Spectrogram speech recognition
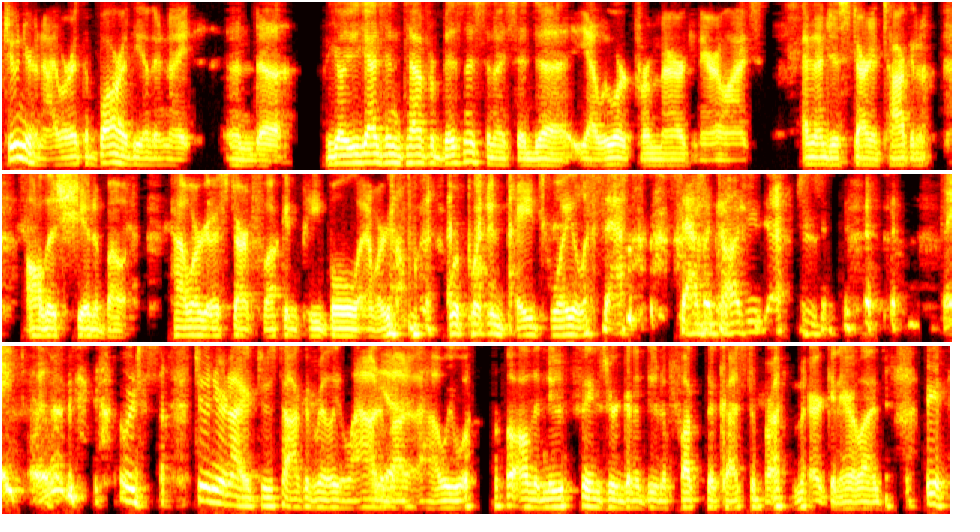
Junior and I were at the bar the other night and, uh, we go, you guys in town for business? And I said, uh, yeah, we work for American Airlines. And then just started talking all this shit about how we're going to start fucking people and we're going to put, we're putting in paid toilets. Sa- sabotaging. Yeah, just Toilet. we're just Junior and I are just talking really loud Yeah. about how we all the new things we're gonna do to fuck the customer on American Airlines. Okay,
